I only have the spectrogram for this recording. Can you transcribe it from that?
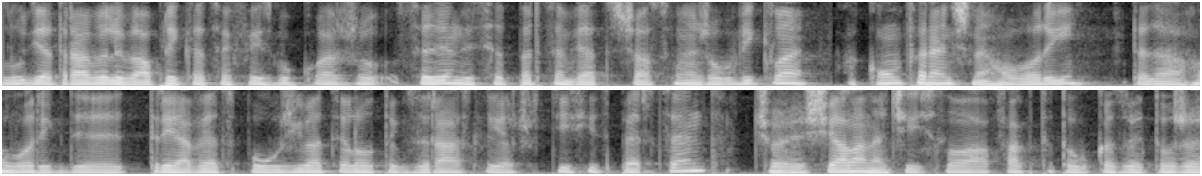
ľudia trávili v aplikáciách Facebooku až o 70% viac času než obvykle a konferenčné hovory, teda hovory, kde tria viac používateľov, tak vzrástli až o 1000%, čo je šialené číslo a fakt to ukazuje to, že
